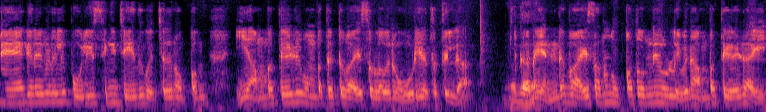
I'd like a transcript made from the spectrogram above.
മേഖലകളിൽ പോലീസിംഗ് ചെയ്തു വെച്ചതിനൊപ്പം ഈ അമ്പത്തേഴ് അമ്പത്തെട്ട് വയസ്സുള്ളവന് ഓടിയെത്തത്തില്ല കാരണം എന്റെ വയസ്സ് അന്ന് മുപ്പത്തൊന്നേ ഉള്ളൂ ഇവന് അമ്പത്തേഴായി.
